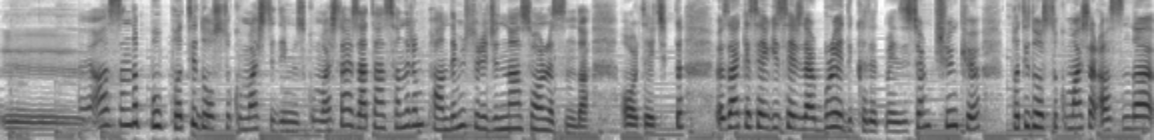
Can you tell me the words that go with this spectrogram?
E, Ee, Aslında bu pati dostu kumaş dediğimiz kumaşlar zaten sanırım pandemi sürecinden sonrasında ortaya çıktı. Özellikle sevgili seyirciler buraya dikkat etmenizi istiyorum. Çünkü pati dostu kumaşlar aslında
